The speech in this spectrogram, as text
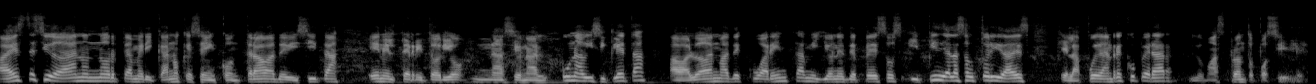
a este ciudadano norteamericano que se encontraba de visita en el territorio nacional. Una bicicleta avaluada en más de 40 millones de pesos y pide a las autoridades que la puedan recuperar lo más pronto posible.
